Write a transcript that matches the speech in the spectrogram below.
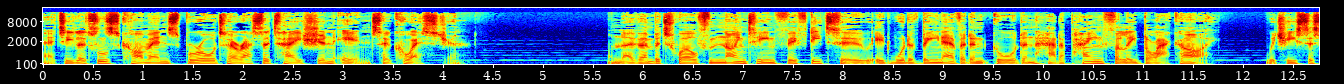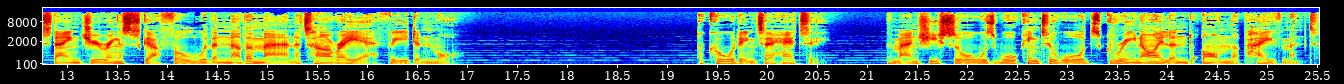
Hetty Little's comments brought her assertion into question. On November 12, 1952, it would have been evident Gordon had a painfully black eye, which he sustained during a scuffle with another man at RAF Edenmore. According to Hetty, the man she saw was walking towards Green Island on the pavement.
